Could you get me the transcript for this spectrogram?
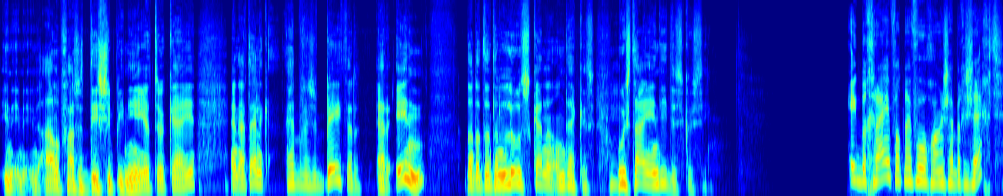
in, in, in de aanloopfase disciplineer je Turkije. En uiteindelijk hebben we ze beter erin dan dat het een loose cannon ontdek is. Hoe sta je in die discussie? Ik begrijp wat mijn voorgangers hebben gezegd.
